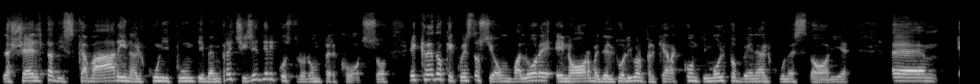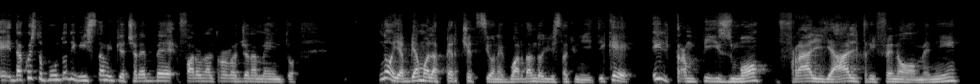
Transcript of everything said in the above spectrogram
la scelta di scavare in alcuni punti ben precisi e di ricostruire un percorso e credo che questo sia un valore enorme del tuo libro perché racconti molto bene alcune storie. Eh, e da questo punto di vista mi piacerebbe fare un altro ragionamento noi abbiamo la percezione, guardando gli Stati Uniti, che il trumpismo, fra gli altri fenomeni,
